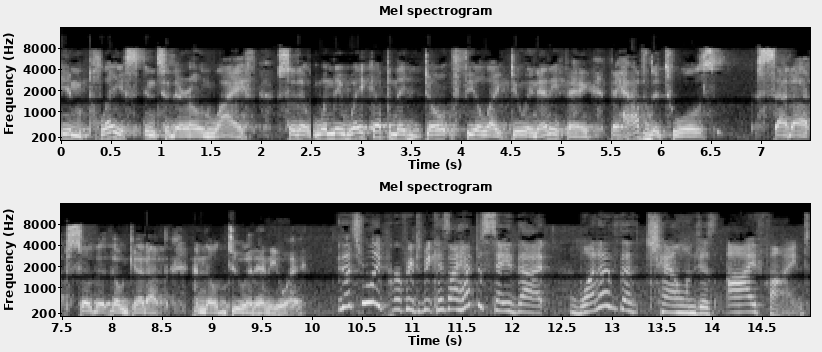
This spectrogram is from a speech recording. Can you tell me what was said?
in place into their own life so that when they wake up and they don't feel like doing anything, they have the tools set up so that they'll get up and they'll do it anyway. That's really perfect because I have to say that one of the challenges I find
